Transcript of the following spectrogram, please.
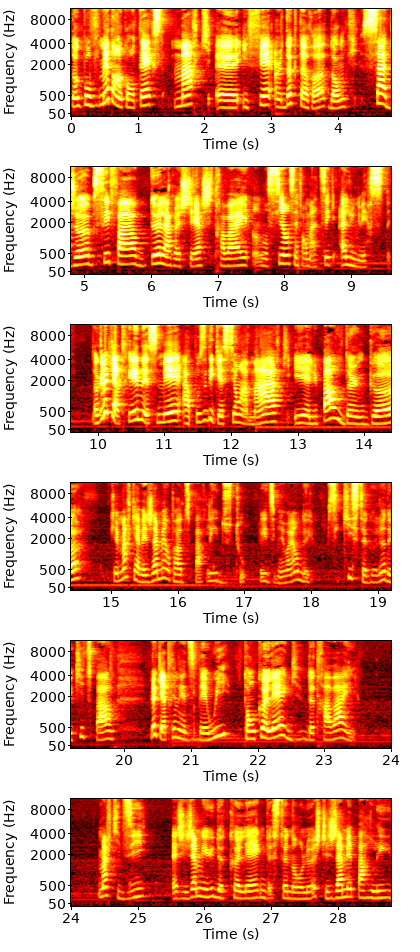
Donc, pour vous mettre en contexte, Marc, euh, il fait un doctorat, donc sa job, c'est faire de la recherche. Il travaille en sciences informatiques à l'université. Donc là, Catherine, elle se met à poser des questions à Marc et elle lui parle d'un gars que Marc avait jamais entendu parler du tout. il dit, mais voyons, c'est qui ce gars-là? De qui tu parles? Là, Catherine, elle dit, ben oui, ton collègue de travail. Marc, il dit, ben, j'ai jamais eu de collègue de ce nom-là. Je t'ai jamais parlé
